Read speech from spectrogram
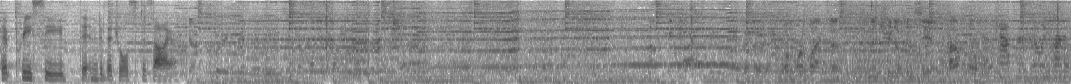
that precede the individual's desire. One more black test, and then Trino can see it. Kathryn really hard at work.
